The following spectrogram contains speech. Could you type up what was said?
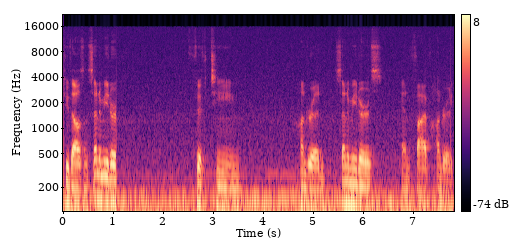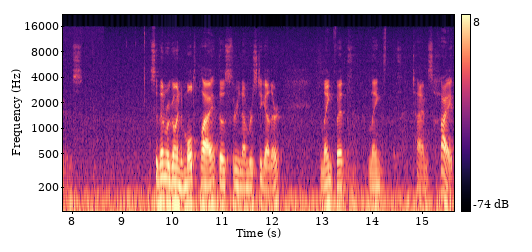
2,000 centimeters, 1,500 centimeters, and 500 meters. So then we're going to multiply those three numbers together. Length, width, length times height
